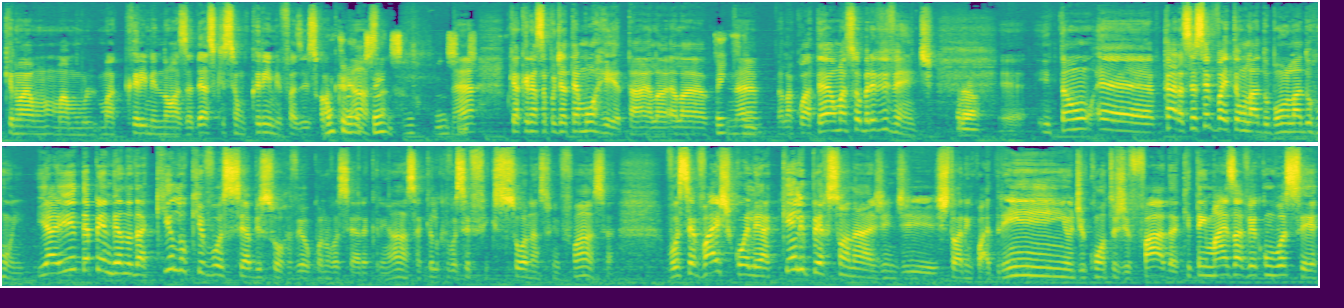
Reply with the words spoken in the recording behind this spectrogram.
Que não é uma, uma criminosa dessa, que isso é um crime fazer isso com é um a criança. Crime, sim, sim, sim, né? sim, Porque a criança podia até morrer, tá? Ela, ela, sim, né? ela até é uma sobrevivente. É. É, então, é, cara, você sempre vai ter um lado bom e um lado ruim. E aí, dependendo daquilo que você absorveu quando você era criança, aquilo que você fixou na sua infância, você vai escolher aquele personagem de história em quadrinho, de contos de fada, que tem mais a ver com você.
